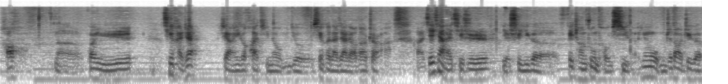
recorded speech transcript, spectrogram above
好，那关于青海站这样一个话题呢，我们就先和大家聊到这儿啊啊，接下来其实也是一个非常重头戏的，因为我们知道这个。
